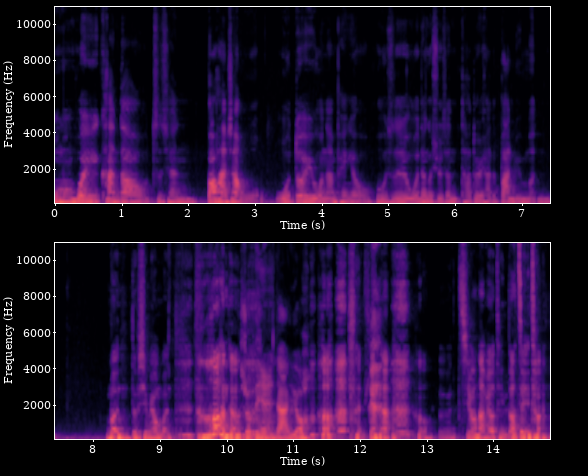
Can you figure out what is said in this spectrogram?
我们会看到之前，包含像我，我对于我男朋友或者是我那个学生，他对于他的伴侣们们，对不起没有门，然后呢，说不定人家有。天哪，呃希望他没有听到这一段。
